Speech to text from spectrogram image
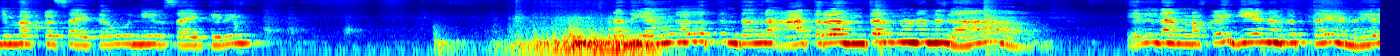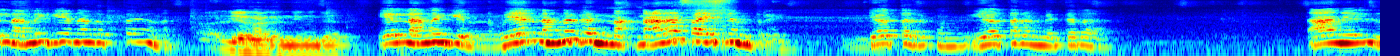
ನಿಮ್ಮ ಮಕ್ಕಳು ಸಾಯ್ತಾವು ನೀವು ಸಾಯ್ತೀರಿ? ಅದು ಹೆಂಗಾಗತ್ತಂತಂದ್ರೆ ಆ ಥರ ಅಂತಾರ ನನಗೆ. ಎಲ್ಲಿ ನನ್ನ ಮಕ್ಳಿಗೆ ಏನಾಗುತ್ತ ಏನ? ಎಲ್ಲಿ ನನಗೆ ಏನಾಗುತ್ತೆ ಏನ? ಅಲ್ಲಿ ಏನಾಗದು ನಿನಗೆ? ಎಲ್ಲಿ ನನಗೆ ಮೇನ್ ನನಗೆ ನಾನೇ ಸಾಯ್ತಂತ್ರಿ ಹೇಳ್ತಾರ ಹೇಳ್ತಾರ ಹಂಗೈತಾರ. ನಾನು ಎಲ್ಲಿ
